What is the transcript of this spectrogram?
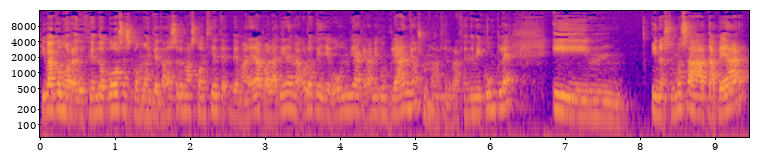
iba como reduciendo cosas, como intentando ser más consciente de manera paulatina. Y me acuerdo que llegó un día que era mi cumpleaños, una celebración de mi cumple, y... mm, y nos fuimos a tapear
